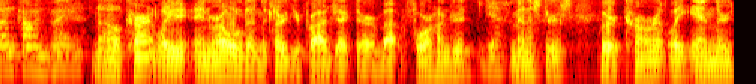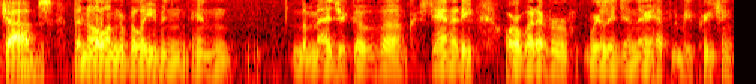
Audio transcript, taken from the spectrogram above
an uncommon thing. No, currently enrolled in the Clergy Project, there are about 400 Yes. ministers who are currently in their jobs but no longer believe in, in the magic of uh, Christianity or whatever religion they happen to be preaching.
